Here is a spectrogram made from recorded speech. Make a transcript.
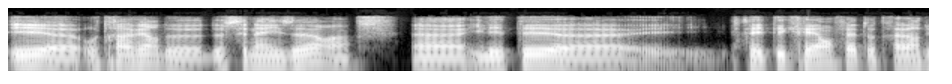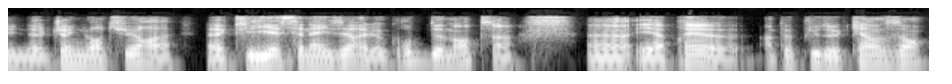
et au travers de, de Sennheiser, il était, ça a été créé en fait au travers d'une joint venture qui liait Sennheiser et le groupe de Mantes. et après un peu plus de 15 ans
